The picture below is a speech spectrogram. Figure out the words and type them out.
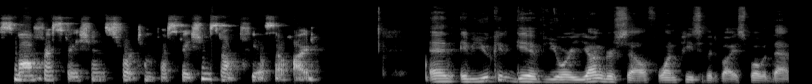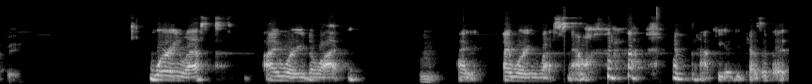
small frustrations, short term frustrations don't feel so hard. And if you could give your younger self one piece of advice, what would that be? Worry less. I worried a lot. Mm. I, I worry less now. I'm happier because of it.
